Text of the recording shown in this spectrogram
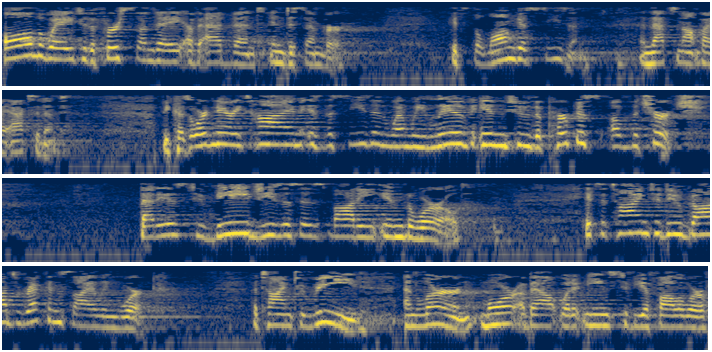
all the way to the first Sunday of Advent in December. It's the longest season, and that's not by accident. Because ordinary time is the season when we live into the purpose of the church that is, to be Jesus' body in the world. It's a time to do God's reconciling work, a time to read and learn more about what it means to be a follower of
